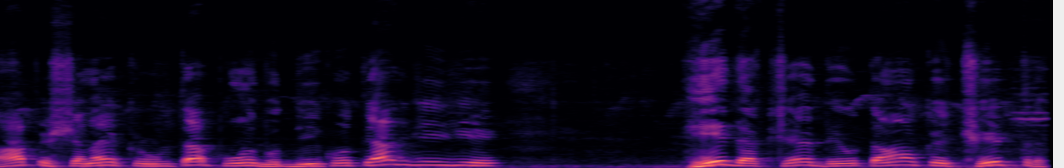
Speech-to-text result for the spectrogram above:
आप इस समय क्रूरता पूर्ण बुद्धि को त्याग दीजिए। हे दक्ष, देवताओं के क्षेत्र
